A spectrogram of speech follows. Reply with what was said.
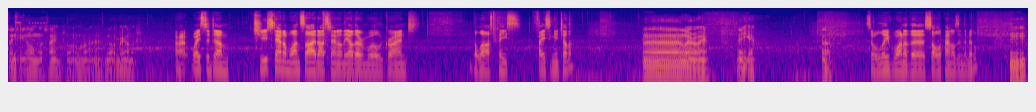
thinking along the same sort of lines, got to be honest. All right, wasted. Um, you stand on one side, I stand on the other, and we'll grind the last piece facing each other. Uh, where are you? There you go. Hello. So we'll leave one of the solar panels in the middle. Mm-hmm.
